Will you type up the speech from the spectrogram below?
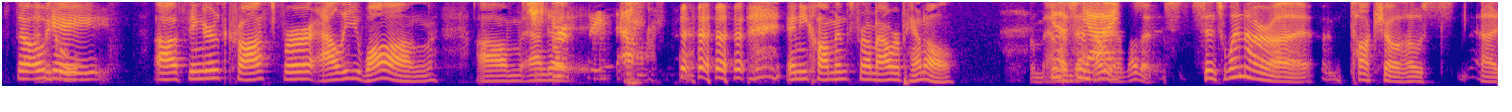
So okay, cool. uh, fingers crossed for Ali Wong. Um, and uh, any comments from our panel? From yeah, since, yeah, I love it. Since when are uh, talk show hosts uh,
